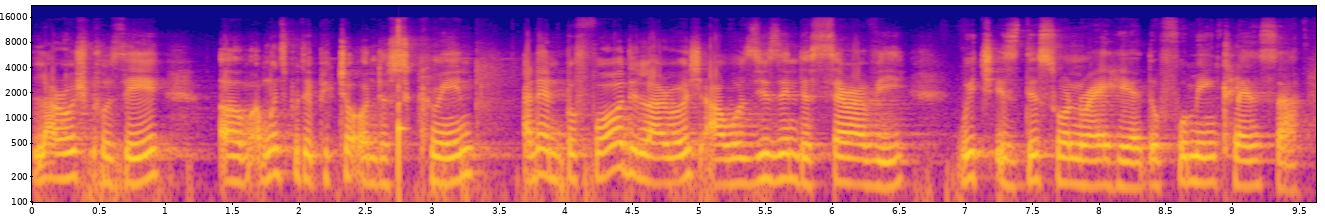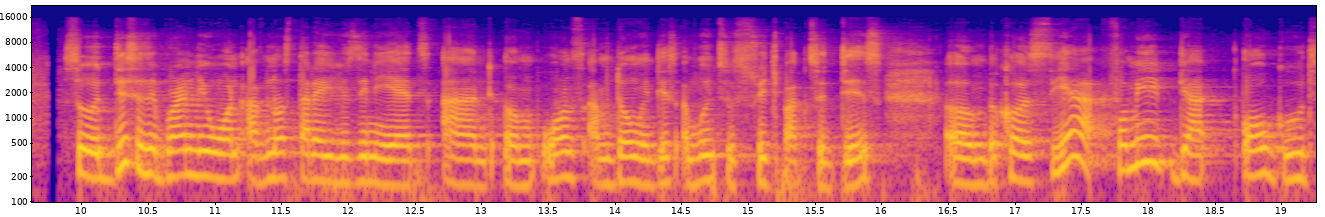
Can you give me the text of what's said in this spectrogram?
la roche posay um, i'm going to put a picture on the screen. And then before the la roche i was using the cerave which is this one right here the foaming cleanser so this is a brand new one. I've not started using yet. And um, once I'm done with this, I'm going to switch back to this um, because yeah, for me, they're all good.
